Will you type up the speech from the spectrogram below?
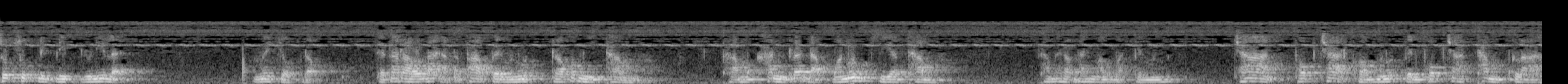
สุขสุขดิบดิบอยู่นี่แหละ ไม่จบดอก แต่ถ้าเราได้อัตภาพเป็นมนุษย์ เราก็มีธรรมธรรมขั้นระดับมนุษยธรรมทำให้เราได้มาบัติเป็นมนุษย์ชาติภพชาติของมนุษย์เป็นภพชาติท่ามกลาง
